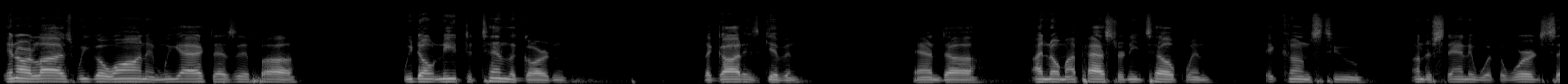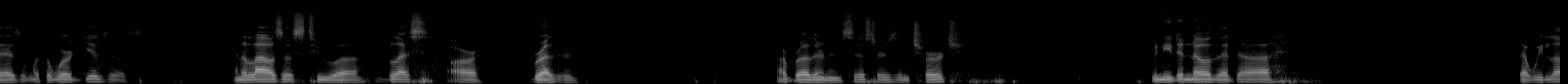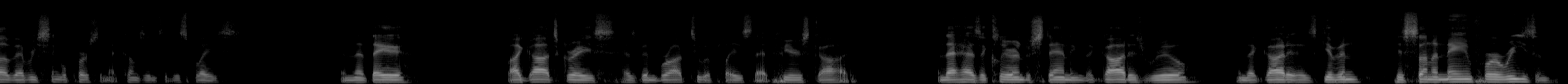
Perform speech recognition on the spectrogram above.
In our lives, we go on and we act as if uh, we don't need to tend the garden that God has given. And uh, I know my pastor needs help when it comes to understanding what the Word says and what the Word gives us and allows us to uh, bless our brethren our brethren and sisters in church. We need to know that uh, that we love every single person that comes into this place, and that they, by God's grace, has been brought to a place that fears God, and that has a clear understanding that God is real, and that God has given His Son a name for a reason,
